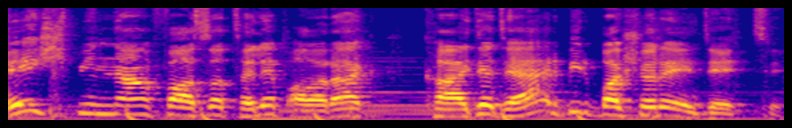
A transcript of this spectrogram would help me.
5000'den fazla talep alarak kayda değer bir başarı elde etti.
